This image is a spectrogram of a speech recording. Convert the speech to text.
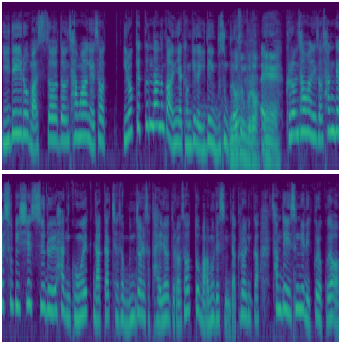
2대 2로 맞서던 상황에서 이렇게 끝나는 거 아니냐 경기가 2대2 무승부로 무승부로. 네. 예. 그런 상황에서 상대 수비 실수를 한 공을 낚아채서 문전에서 달려들어서 또 마무리했습니다. 그러니까 3대2 승리를 이끌었고요.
